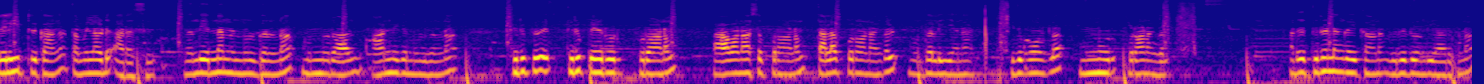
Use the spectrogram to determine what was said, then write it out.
வெளியிட்டிருக்காங்க தமிழ்நாடு அரசு. இது வந்து என்னென்ன நூல்கள்னால் முந்நூறு ஆன் ஆன்மீக நூல்கள்னால் திருப்பே திருப்பேரூர் புராணம் பாவநாச புராணம் தல புராணங்கள் முதலியன. இது போன்ற முந்நூறு புராணங்கள். அடுத்து திருநங்கைக்கான விருது வந்து யாருக்குன்னா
